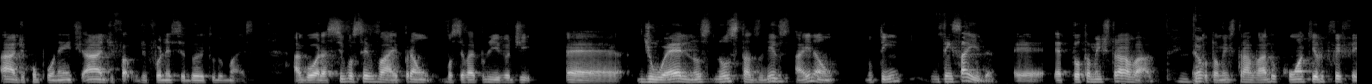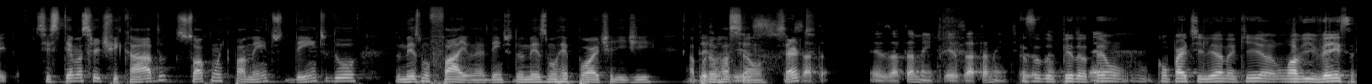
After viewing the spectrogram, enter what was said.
ah, de componente, ah, de, de fornecedor e tudo mais. Agora, se você vai para um, você vai para o nível de, é, de UL nos, nos Estados Unidos, aí não, não tem, não tem saída, é, é totalmente travado, Então- é totalmente travado com aquilo que foi feito. Sistema certificado só com equipamentos dentro do, do mesmo file, né? Dentro do mesmo reporte ali de aprovação, Isso, certo? exata- exatamente, exatamente. Essa do exatamente. Pedro, até um- compartilhando aqui uma vivência.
